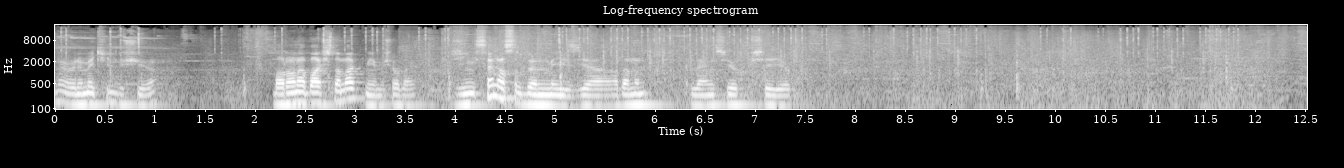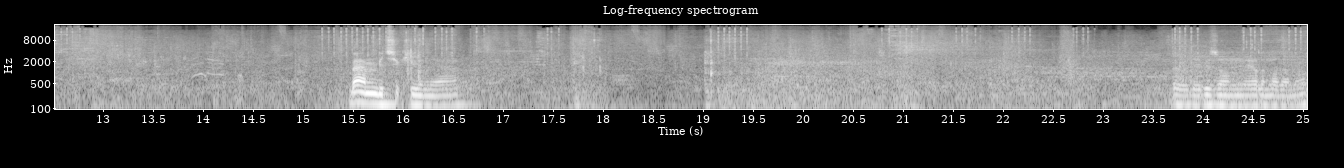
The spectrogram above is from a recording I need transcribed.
Ne önüme kill düşüyor. Barona başlamak mıymış olay? Jinx'e nasıl dönmeyiz ya? Adamın cleanse yok bir şey yok. Ben bir çıkayım ya. Böyle bir zonlayalım adamı.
